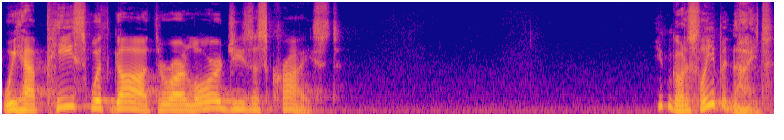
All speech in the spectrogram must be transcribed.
we have peace with God through our Lord Jesus Christ. You can go to sleep at night.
